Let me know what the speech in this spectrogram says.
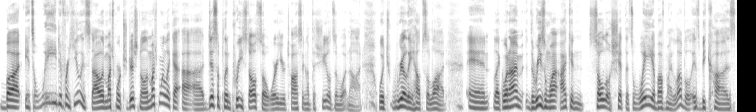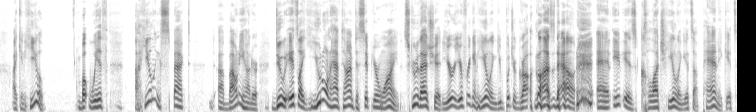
but it's a way different healing style and much more traditional and much more like a, a, a disciplined priest also, where you're tossing up the shields and whatnot, which really helps a lot. And like when I'm the reason why I can solo shit that's way above my level is because I can heal but with a healing spec uh, bounty hunter, dude, it's like you don't have time to sip your wine. Screw that shit. You're you're freaking healing. You put your gla- glass down, and it is clutch healing. It's a panic. It's,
